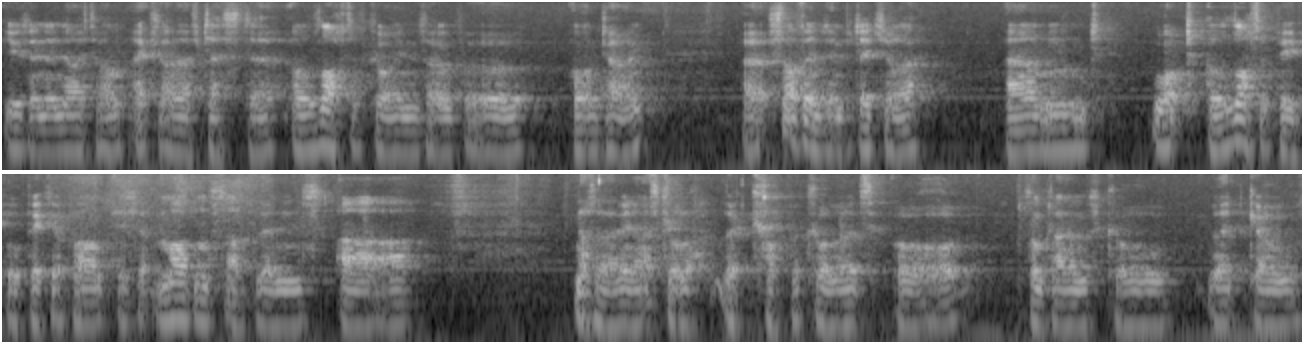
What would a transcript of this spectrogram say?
using a Niton XRF tester a lot of coins over a long time, uh, sovereigns in particular, and what a lot of people pick up on is that modern sovereigns are not a very nice colour. They're copper coloured or sometimes called red gold,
